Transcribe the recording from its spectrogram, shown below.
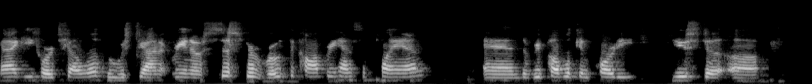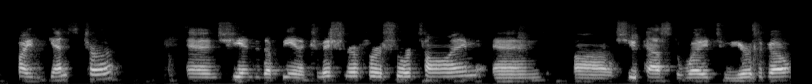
Maggie Hurchalla, who was Janet Reno's sister, wrote the comprehensive plan, and the Republican Party used to uh, fight against her. And she ended up being a commissioner for a short time, and uh, she passed away two years ago.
